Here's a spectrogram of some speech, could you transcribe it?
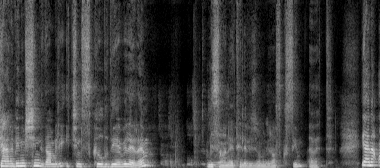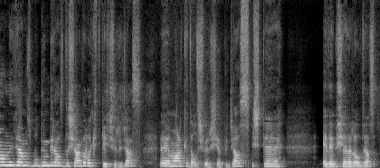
Yani benim şimdiden bile içim sıkıldı diyebilirim. Bir saniye televizyonu biraz kısayım. Evet. Yani anlayacağımız bugün biraz dışarıda vakit geçireceğiz. Ee, market alışveriş yapacağız. İşte eve bir şeyler alacağız.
